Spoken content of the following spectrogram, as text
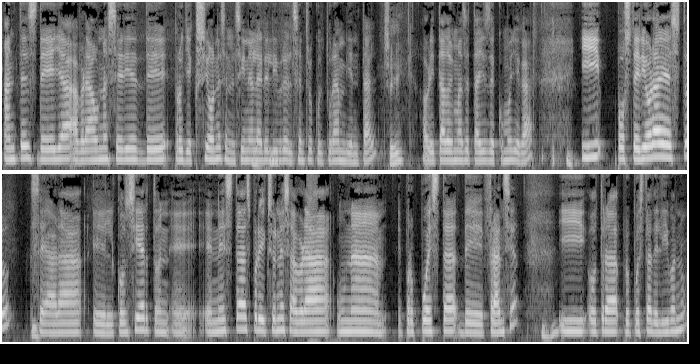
Antes de ella habrá una serie de proyecciones en el cine al aire libre del Centro de Cultura Ambiental. Sí, Ahorita doy más detalles de cómo llegar. Y posterior a esto se hará el concierto. En, eh, en estas proyecciones habrá una eh, propuesta de Francia y otra propuesta de Líbano.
